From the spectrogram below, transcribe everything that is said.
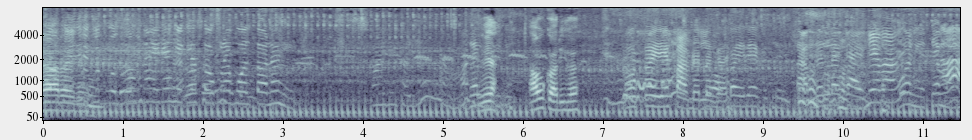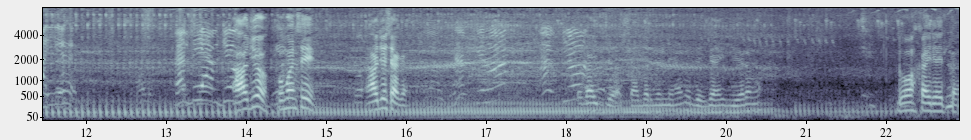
ના રહે એ આવું કર્યું હે? પાવડર લગાવે. આવજો કુમનસિંહ આવજો સાગર. જો સાગર બંને આવે ભેગા આવી ગયા દોહ કઈ જાય એટલે.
